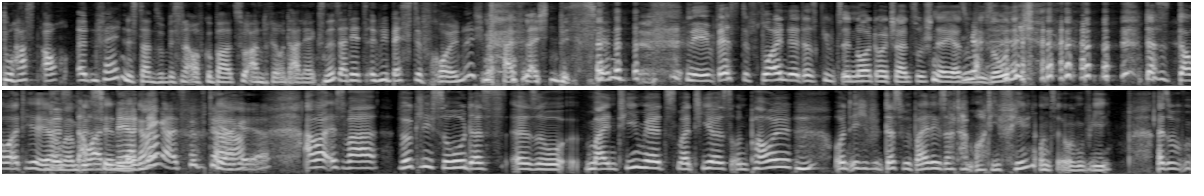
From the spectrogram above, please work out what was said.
du hast auch ein Verhältnis dann so ein bisschen aufgebaut zu André und Alex. Ne? Seid ihr jetzt irgendwie beste Freunde? Ich übertreibe vielleicht ein bisschen. nee, beste Freunde, das gibt es in Norddeutschland so schnell ja sowieso nicht. Das dauert hier ja das mal ein dauert bisschen mehr, länger. länger als fünf Tage. Ja. ja. Aber es war wirklich so, dass also mein Team jetzt, Matthias und Paul mhm. und ich, dass wir beide gesagt haben, oh, die fehlen uns irgendwie. Also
